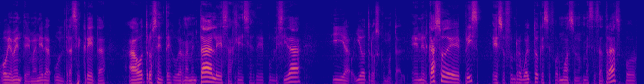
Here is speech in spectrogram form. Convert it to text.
obviamente de manera ultra secreta, a otros entes gubernamentales, agencias de publicidad y, otros como tal. En el caso de PRIS, eso fue un revuelto que se formó hace unos meses atrás por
